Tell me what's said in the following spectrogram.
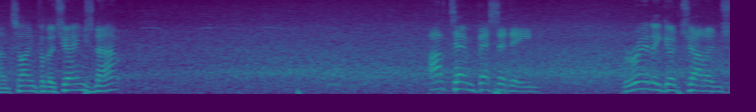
And time for the change now. Artem Besedin. Really good challenge.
